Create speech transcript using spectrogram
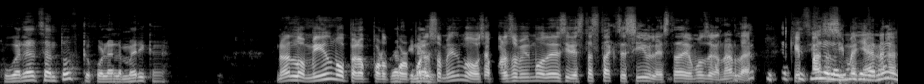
jugarle al Santos que jugarle al América. No es lo mismo, pero por, por, por eso mismo, o sea, por eso mismo de decir, esta está accesible, esta debemos de ganarla. ¿Qué pasa si mañana,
